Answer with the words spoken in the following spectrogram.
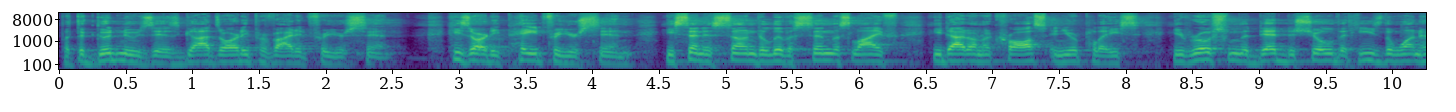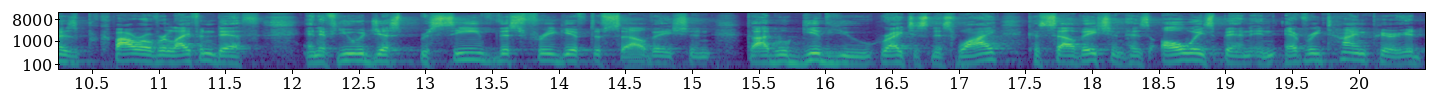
But the good news is God's already provided for your sin. He's already paid for your sin. He sent his son to live a sinless life. He died on a cross in your place. He rose from the dead to show that he's the one who has power over life and death. And if you would just receive this free gift of salvation, God will give you righteousness. Why? Because salvation has always been in every time period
